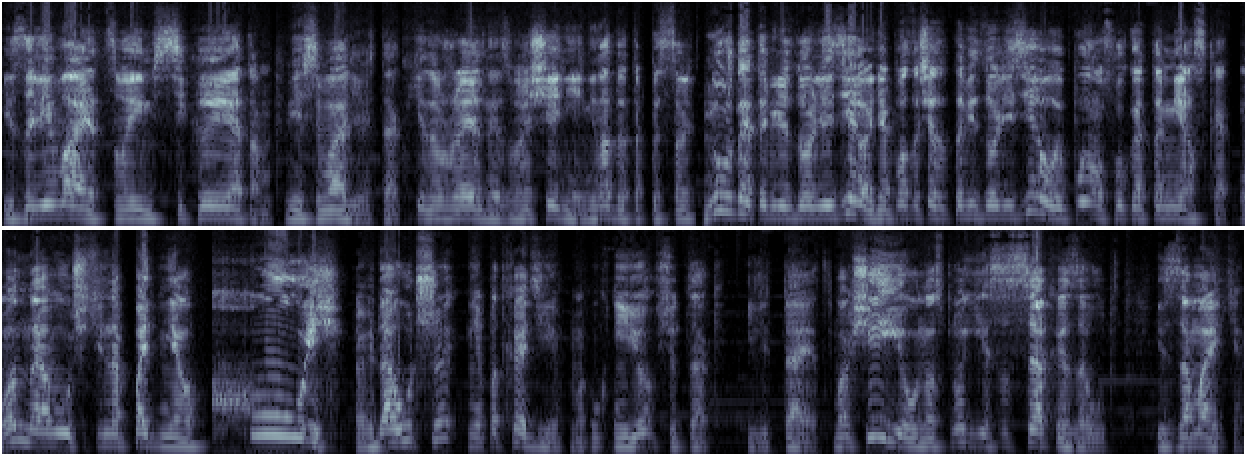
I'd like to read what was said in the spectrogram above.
и заливает своим секретом весь лагерь. Так, какие-то уже реальные извращения, не надо это писать. Нужно это визуализировать, я просто сейчас это визуализировал и понял, сколько это мерзко. Он нравоучительно поднял. Хуй! Тогда лучше не подходи, вокруг нее все так и летает. Вообще ее у нас многие СССРкой зовут, из-за майки.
